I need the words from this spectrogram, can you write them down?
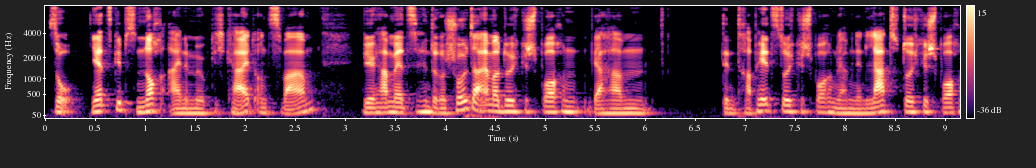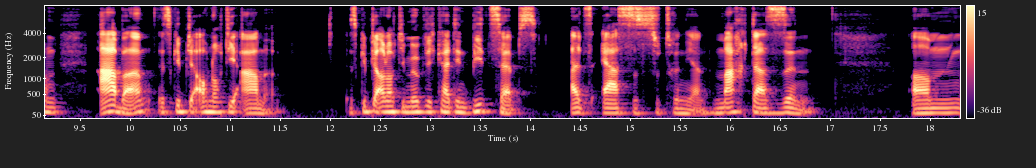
So, jetzt gibt es noch eine Möglichkeit und zwar, wir haben jetzt hintere Schulter einmal durchgesprochen, wir haben den Trapez durchgesprochen, wir haben den Lat durchgesprochen, aber es gibt ja auch noch die Arme. Es gibt ja auch noch die Möglichkeit, den Bizeps als erstes zu trainieren. Macht das Sinn? Ähm,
